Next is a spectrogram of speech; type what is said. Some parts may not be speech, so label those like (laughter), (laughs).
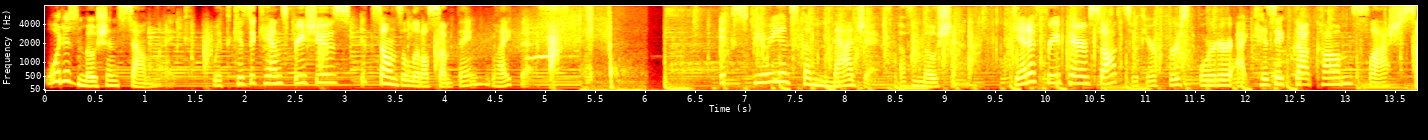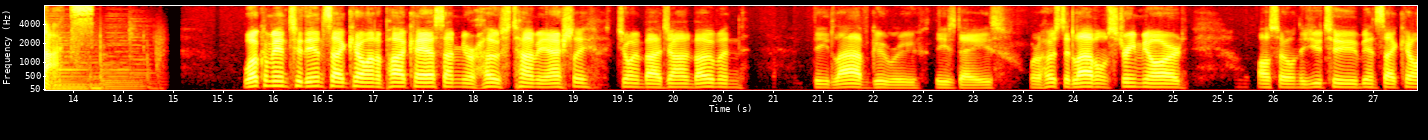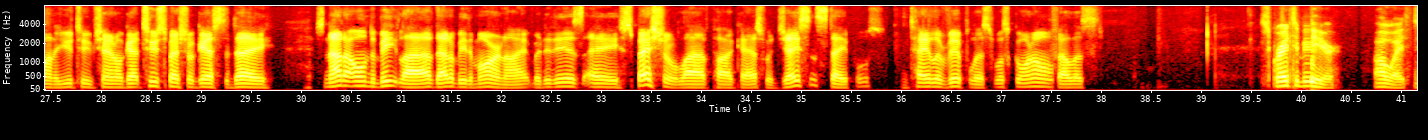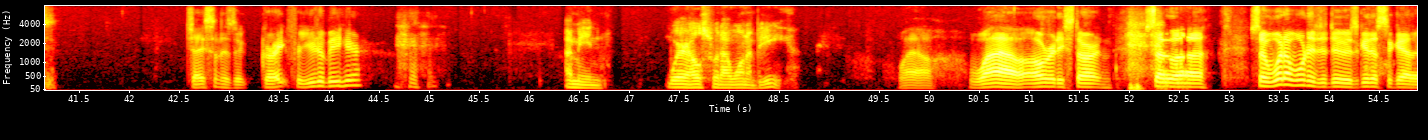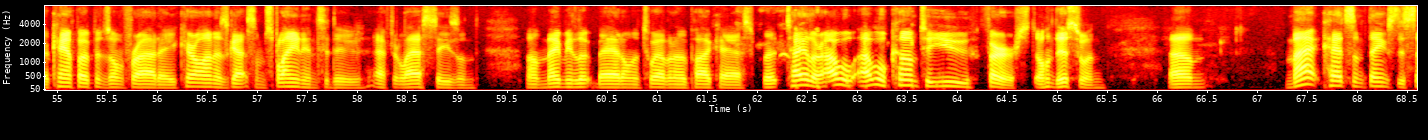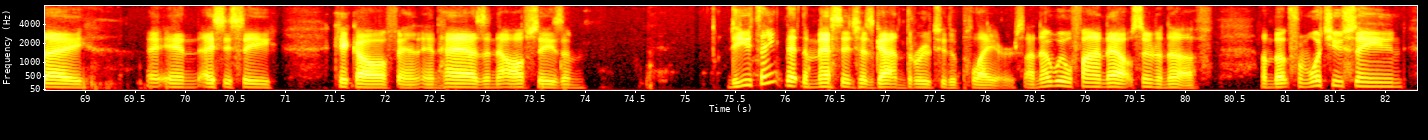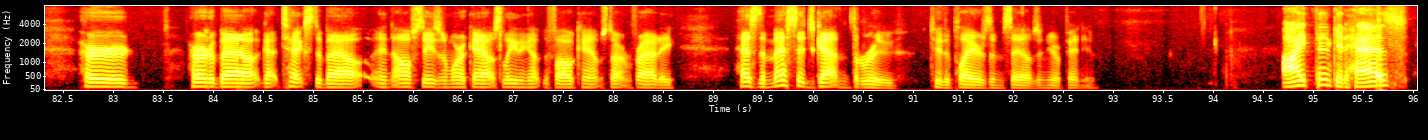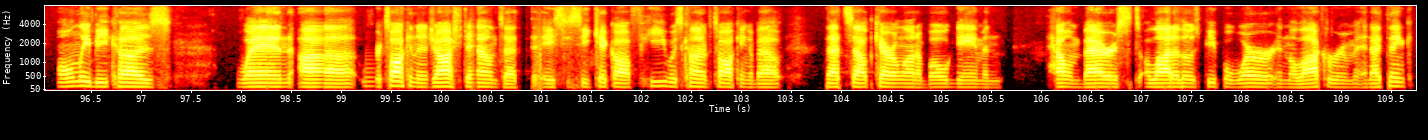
What does motion sound like? With Kizik hands-free shoes, it sounds a little something like this. Experience the magic of motion. Get a free pair of socks with your first order at kizik.com/socks. Welcome into the Inside Carolina podcast. I'm your host Tommy Ashley, joined by John Bowman, the live guru these days. We're hosted live on StreamYard, also on the YouTube Inside Carolina YouTube channel. Got two special guests today. It's not an on the beat live, that'll be tomorrow night, but it is a special live podcast with Jason Staples and Taylor Vippolis. What's going on, fellas? It's great to be here, always. Jason, is it great for you to be here? I mean, where else would I want to be? Wow. Wow, already starting. So (laughs) uh so what I wanted to do is get us together. Camp opens on Friday. Carolina's got some splaining to do after last season. Um, made me look bad on the 12 and 0 podcast. But Taylor, I will I will come to you first on this one. Um, Mack had some things to say in ACC kickoff and, and has in the offseason. Do you think that the message has gotten through to the players? I know we'll find out soon enough, um, but from what you've seen, heard, heard about, got text about in off-season workouts leading up to fall camp starting Friday, has the message gotten through to the players themselves, in your opinion? I think it has only because when uh, we're talking to Josh Downs at the ACC kickoff, he was kind of talking about that South Carolina bowl game and how embarrassed a lot of those people were in the locker room. And I think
